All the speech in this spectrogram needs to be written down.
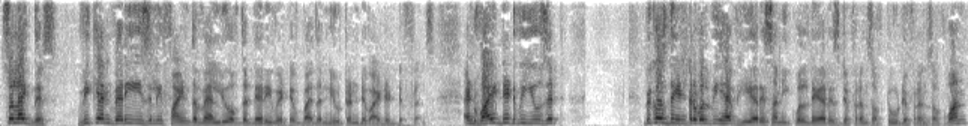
So like this, we can very easily find the value of the derivative by the Newton divided difference. And why did we use it? Because the interval we have here is unequal, there is difference of 2, difference of 1,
